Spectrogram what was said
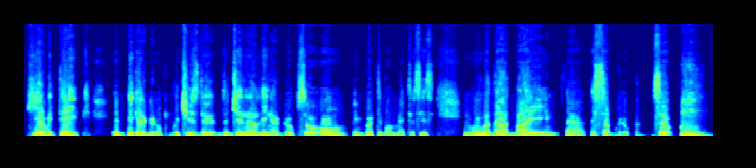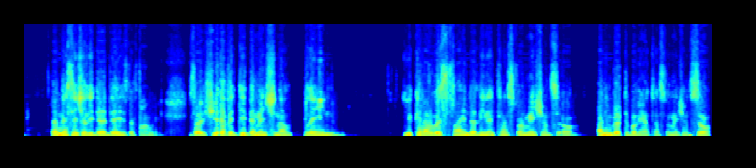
Here we take a bigger group, which is the, the general linear group, so all invertible matrices, and we mod out by uh, a subgroup. So And essentially the idea is the following. So if you have a d-dimensional plane, you can always find a linear transformation, so an invertible linear transformation. So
